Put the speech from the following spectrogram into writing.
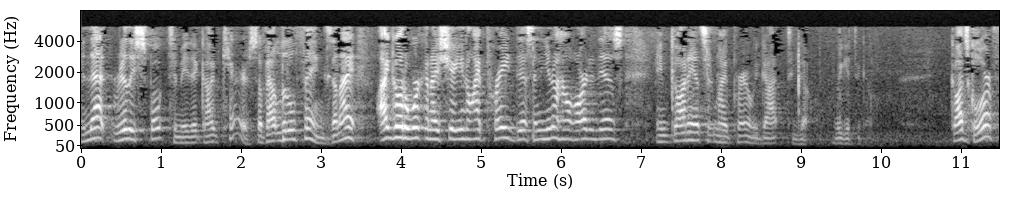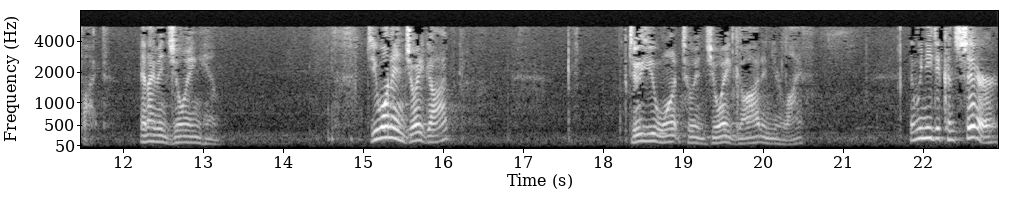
And that really spoke to me that God cares about little things. And I, I go to work and I share, you know, I prayed this, and you know how hard it is? And God answered my prayer, and we got to go. We get to go. God's glorified and I'm enjoying Him. Do you want to enjoy God? Do you want to enjoy God in your life? Then we need to consider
